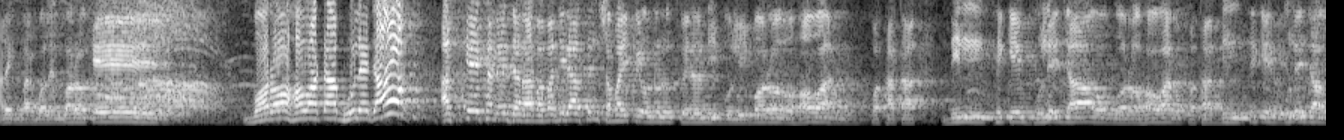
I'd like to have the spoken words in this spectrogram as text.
আরেকবার বলেন, বড় কে? বড় হওয়াটা ভুলে যাও! আজকে এখানে যারা বাবাজিরা আছেন, সবাইকে অনুরোধ করে আমি বলি, বড় হওয়ার কথাটা দিল থেকে ভুলে যাও, বড় হওয়ার কথা দিল থেকে ভুলে যাও,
